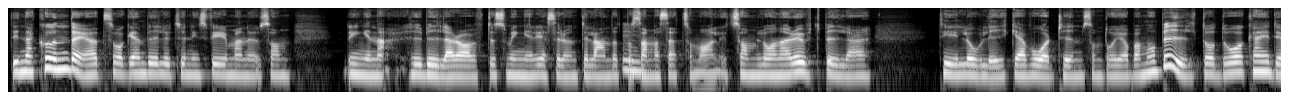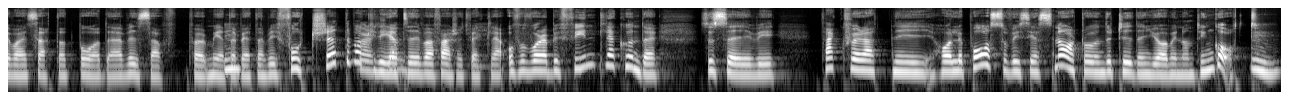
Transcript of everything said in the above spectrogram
dina kunder. Jag såg en biluthyrningsfirma nu som ingen hyr bilar av eftersom ingen reser runt i landet mm. på samma sätt som vanligt. Som lånar ut bilar till olika vårdteam som då jobbar mobilt. Och då kan ju det vara ett sätt att både visa för medarbetarna mm. vi fortsätter vara Verkligen. kreativa affärsutvecklare. Och för våra befintliga kunder så säger vi tack för att ni håller på oss och vi ses snart och under tiden gör vi någonting gott. Mm.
